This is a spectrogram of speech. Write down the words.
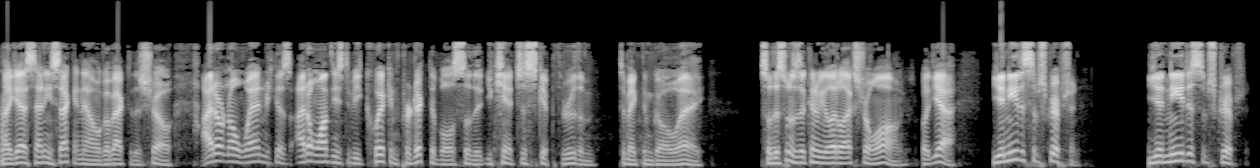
I guess any second now we'll go back to the show. I don't know when because I don't want these to be quick and predictable so that you can't just skip through them to make them go away. So this one's going to be a little extra long. But yeah, you need a subscription. You need a subscription.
